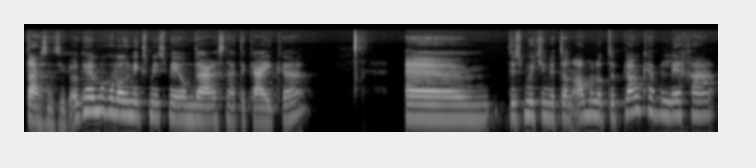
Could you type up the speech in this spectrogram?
daar is natuurlijk ook helemaal gewoon niks mis mee om daar eens naar te kijken. Um, dus moet je het dan allemaal op de plank hebben liggen?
